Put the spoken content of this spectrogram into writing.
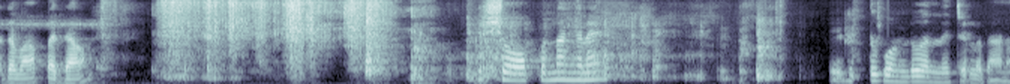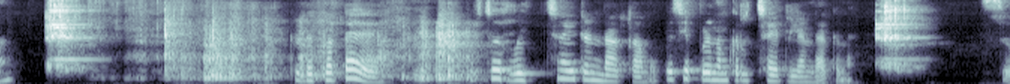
അഥവാ ബദാം. ഷോപ്പിൽ നിന്ന് അങ്ങനെ എടുത്തു കൊണ്ടുവന്നിട്ടുള്ളതാണ്. എടുക്കട്ടെ. കുറച്ച് റിച്ച് ആയിട്ട് ഉണ്ടാക്കാം ഇപ്പം എപ്പോഴും നമുക്ക് റിച്ച് ആയിട്ടില്ല ഉണ്ടാക്കുന്നത് സോ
